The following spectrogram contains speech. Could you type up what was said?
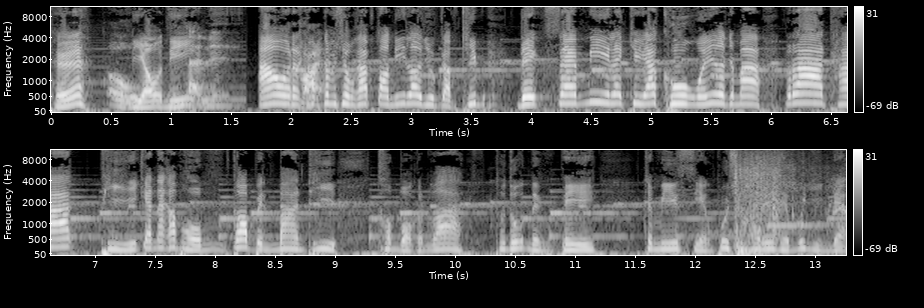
เธอโอ้เดี๋ยวนี้ แต่ เลยเอาละครับไว้ท่านผู้ชมครับตอนนี้เราอยู่กับคลิปเด็กแซมมี่และคิวยะคุงวันนี้เราจะมาล่าท้าผีกันนะครับผมก็เป็นบ้านที่เขาบอกกันว่าทุกๆหนึ่งปี จะมีเสียงผู้ชายและเสียงผู้หญิงเนี่ย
